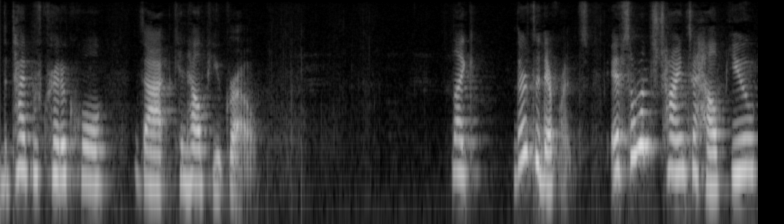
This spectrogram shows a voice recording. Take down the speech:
the type of critical that can help you grow. Like there's a difference. If someone's trying to help you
